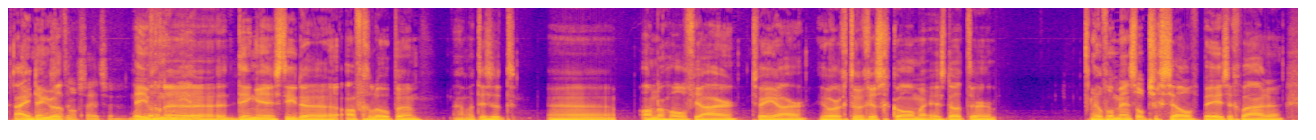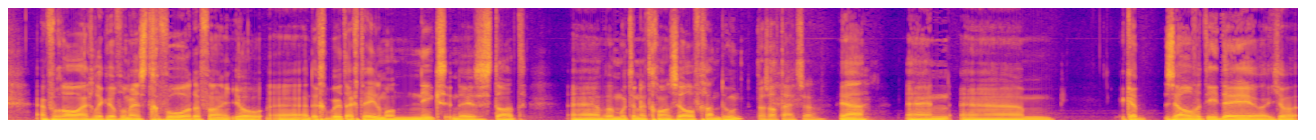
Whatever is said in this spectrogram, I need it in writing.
Ja, ik denk Is dat dat nog steeds... Moet een van de dingen is die de afgelopen, nou, wat is het, Eh, anderhalf jaar, twee jaar heel erg terug is gekomen, is dat er heel veel mensen op zichzelf bezig waren. En vooral eigenlijk heel veel mensen het gevoel hadden van, joh, eh, er gebeurt echt helemaal niks in deze stad. Eh, we moeten het gewoon zelf gaan doen. Dat is altijd zo. Ja, en ehm, ik heb zelf het idee, weet je,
